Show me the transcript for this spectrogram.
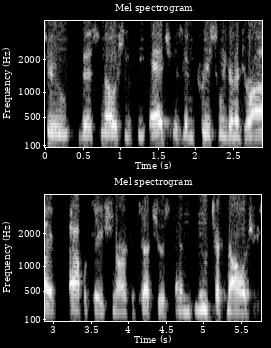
to this notion that the edge is increasingly going to drive application architectures and new technologies.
